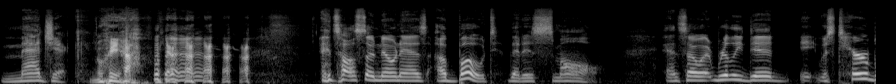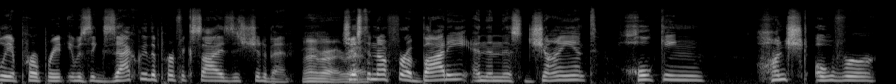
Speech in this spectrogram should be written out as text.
magic. Oh yeah. It's also known as a boat that is small. And so it really did, it was terribly appropriate. It was exactly the perfect size it should have been. Right, right, Just enough for a body and then this giant, hulking, hunched over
